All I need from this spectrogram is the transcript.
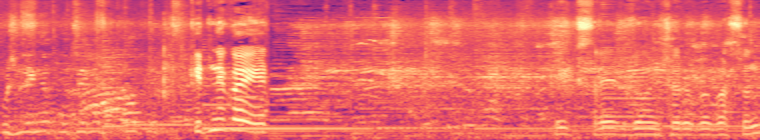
कुछ लेंगे पूछेंगे बताओ कितने का आहे फिक्स रेट दोनशे रुपयापासून.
